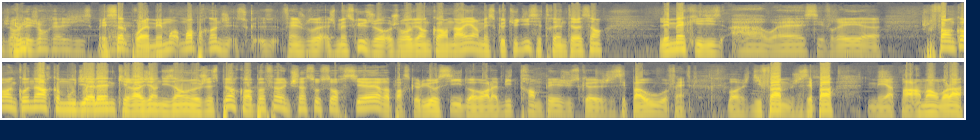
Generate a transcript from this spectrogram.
Genre, Eh oui. les gens réagissent. quoi. Mais c'est ça le problème. Mais moi, moi par contre, enfin, je, voudrais- je m'excuse, je, je reviens encore en arrière, mais ce que tu dis, c'est très intéressant. Les mecs, ils disent Ah ouais, c'est vrai. euh, Je préfère encore un connard comme Woody Allen qui réagit en disant euh, J'espère qu'on va pas faire une chasse aux sorcières, parce que lui aussi, il doit avoir la bite trempée jusque je sais pas où. Enfin, bon, je dis femme, je sais pas, mais apparemment, voilà.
